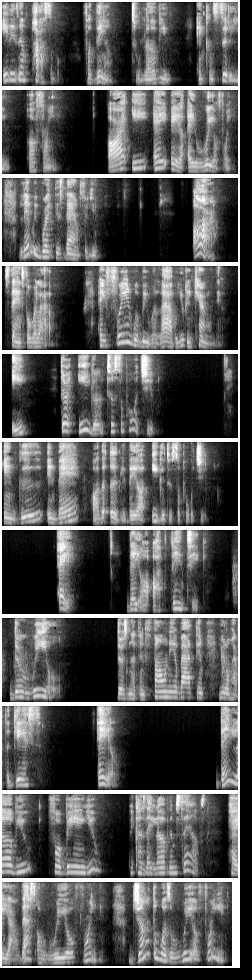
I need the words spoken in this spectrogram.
it is impossible for them to love you and consider you a friend. R E A L, a real friend. Let me break this down for you. R stands for reliable. A friend will be reliable. You can count on them. E, they're eager to support you. in good and bad or the ugly. They are eager to support you. A, they are authentic. They're real. There's nothing phony about them. You don't have to guess. L, they love you for being you because they love themselves. Hey, y'all, that's a real friend. Jonathan was a real friend.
